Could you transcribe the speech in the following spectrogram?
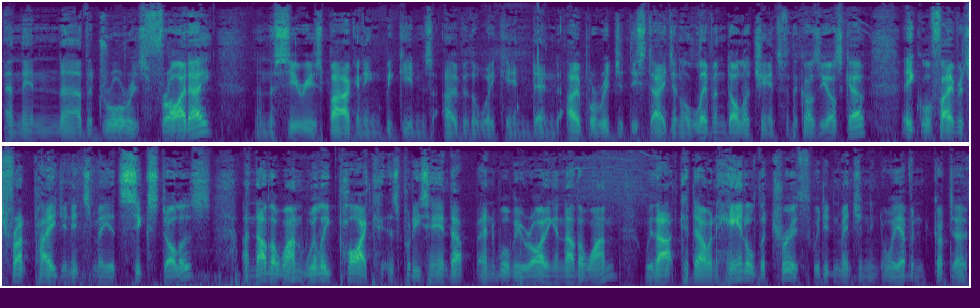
and then the draw is Friday. And the serious bargaining begins over the weekend. And Opal Ridge at this stage, an $11 chance for the Kosciuszko. Equal favourites front page, and it's me at $6. Another one, Willie Pike has put his hand up and will be riding another one with Art Cadeau and Handle the Truth. We didn't mention, we haven't got to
